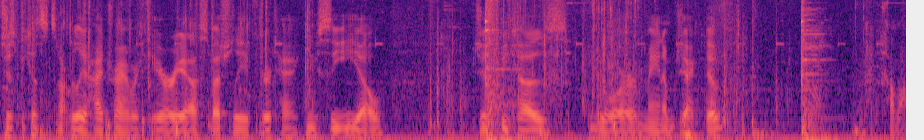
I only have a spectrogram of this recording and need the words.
just because it's not really a high traffic area, especially if you're attacking CEO, just because your main objective, come on,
